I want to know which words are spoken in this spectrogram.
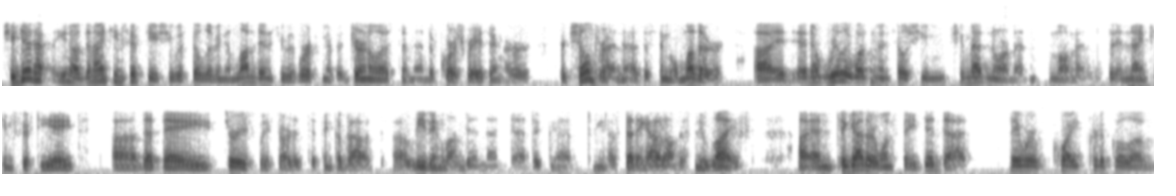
She did, you know, the 1950s. She was still living in London. She was working as a journalist, and, and of course, raising her her children as a single mother. Uh, it, and it really wasn't until she she met Norman Mommens in 1958 uh, that they seriously started to think about uh, leaving London and, and, and you know setting out on this new life. Uh, and together, once they did that, they were quite critical of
